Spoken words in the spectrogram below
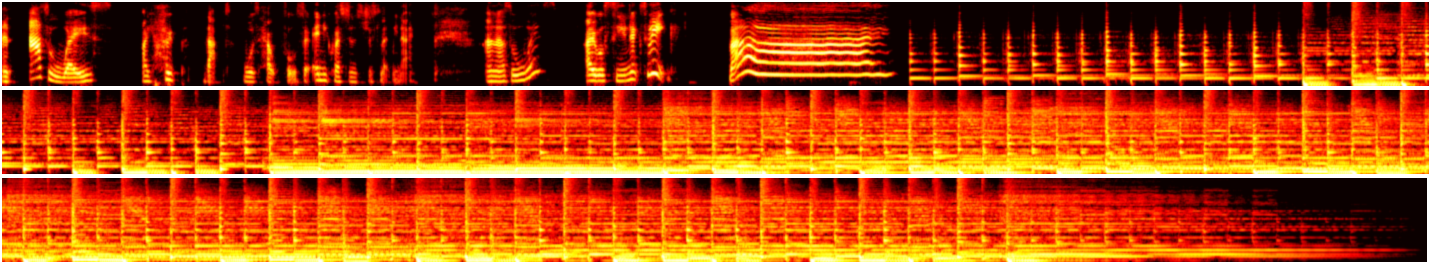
And as always, I hope that was helpful. So, any questions, just let me know. And as always, I will see you next week. Bye.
